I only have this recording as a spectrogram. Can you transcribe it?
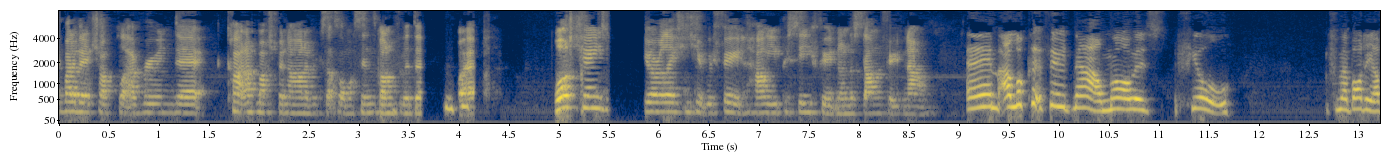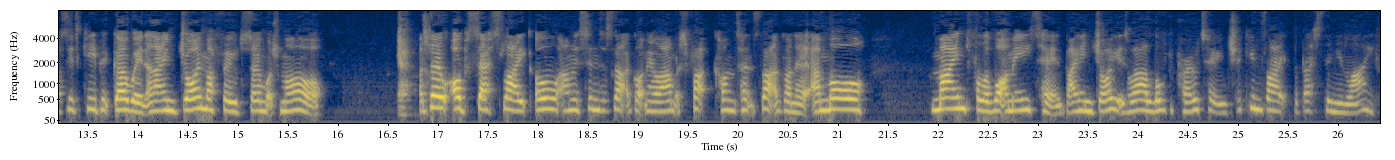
I've had a bit of chocolate, I've ruined it. Can't have mashed banana because that's all my sins gone for the day. What's changed your relationship with food and how you perceive food and understand food now? Um, I look at food now more as fuel for my body, obviously, to keep it going, and I enjoy my food so much more. Yeah. I don't obsess like, oh, how many sins has that I got now? How much fat content's that I got it? I'm more mindful of what I'm eating, but I enjoy it as well. I love the protein. Chicken's like the best thing in life.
